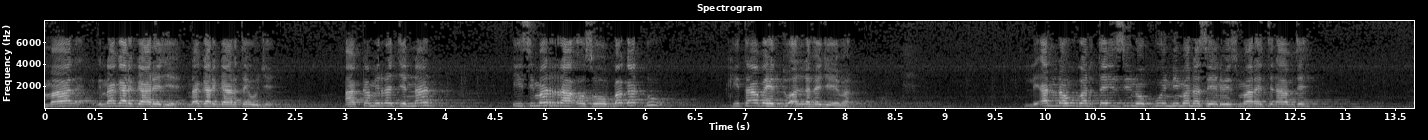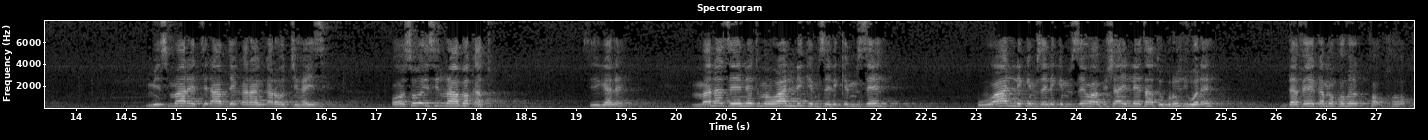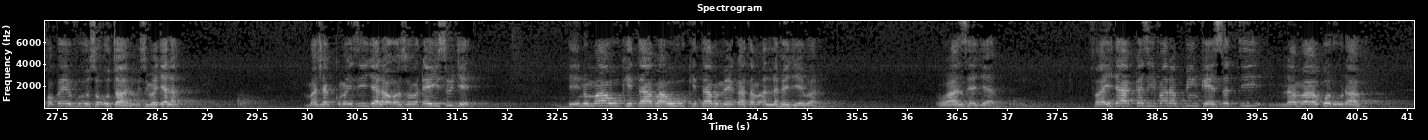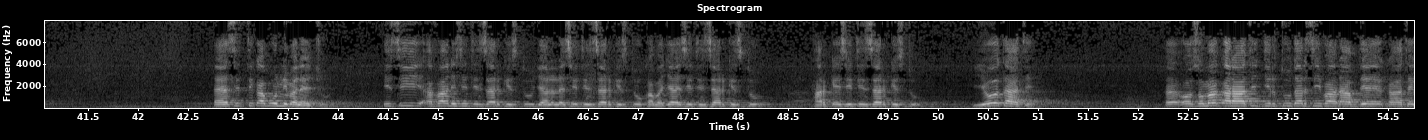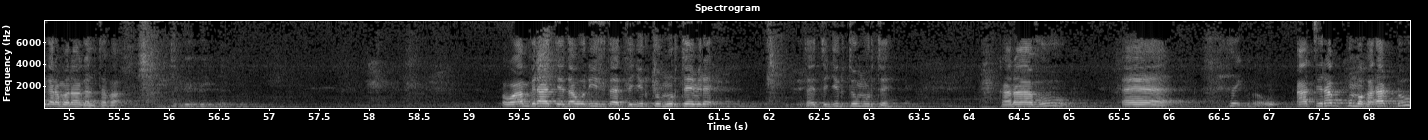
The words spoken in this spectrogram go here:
maal na gargaaree jee na gargaartee uje akkamirra jennaan isimarraa osoo baqadhu kitaaba hedduu allafe jee bara. Mana seenu mismaara itti dhaabde mismaara itti dhaabde qaranqaroochi keeyse osoo isirraa baqatu sii gale mana seenetuma waan liqimse liqimsee waan liqimse liqimsee waa bishaan illee taatu guruj godhe dafee gama kophee fi osoo utaalu isima jala mashakkuma isii jala osoo dheeysu je inumaa'uu kitaabaa kitaaba meeqaatam allafe jee bara waan si ajaa'ibu faayidaa akkasiifa rabbiin keessatti namaa godhuudhaaf sitti qabuun ni mala jechuudha isii afaan isiitiin sarkistuu jaalala isiitiin sarkistuu kabajaa isiitiin sarkistuu harka isiitiin sarkistuu yoo taate osoma qaraati jirtuu darsiifaa dhaabdee kaatee gara manaa galtafa waan biraa itti ta'uu dhiisi itti jirtuu murtee mire itti jirtuu murte kanaafuu ati rabbuma kadhadhu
